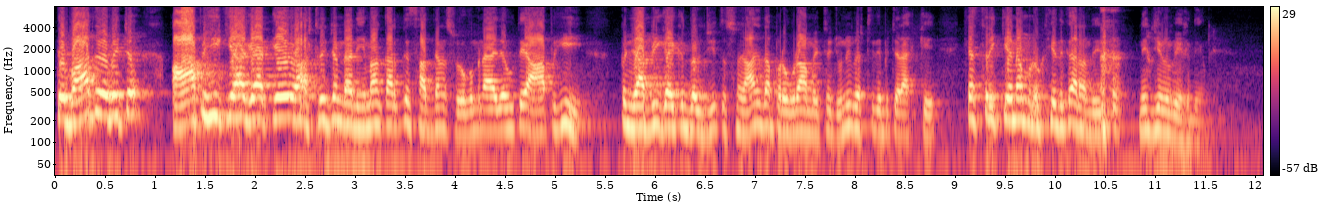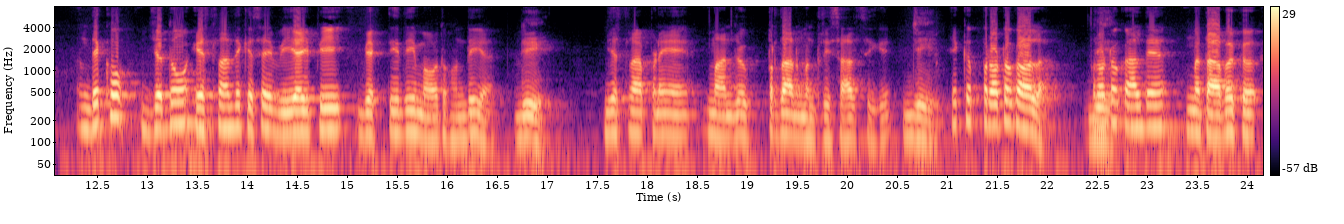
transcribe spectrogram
ਤੇ ਬਾਅਦ ਦੇ ਵਿੱਚ ਆਪ ਹੀ ਕਿਹਾ ਗਿਆ ਕਿ ਰਾਸ਼ਟਰੀ ਝੰਡਾ ਨੀਮਾ ਕਰਕੇ 7 ਦਿਨ ਸੋਗ ਮਨਾਇਆ ਜਾਊ ਤੇ ਆਪ ਹੀ ਪੰਜਾਬੀ ਗਾਇਕ ਦਲਜੀਤ ਸਰਾਜ ਦਾ ਪ੍ਰੋਗਰਾਮ ਵਿੱਚ ਯੂਨੀਵਰਸਿਟੀ ਦੇ ਵਿੱਚ ਰੱਖ ਕੇ ਕਿਸ ਤਰੀਕੇ ਨਾਲ ਮਨੁੱਖੀ ਅਧਿਕਾਰਾਂ ਦੀ ਨਿੱਜੀ ਨੂੰ ਵੇਖਦੇ ਹੋ? ਦੇਖੋ ਜਦੋਂ ਇਸ ਤਰ੍ਹਾਂ ਦੇ ਕਿਸੇ ਵੀਆਈਪੀ ਵਿਅਕਤੀ ਦੀ ਮੌਤ ਹੁੰਦੀ ਹੈ ਜੀ। ਜਿਸ ਤਰ੍ਹਾਂ ਆਪਣੇ ਮਾਨਯੋਗ ਪ੍ਰਧਾਨ ਮੰਤਰੀ ਸਾਹਿਬ ਸੀਗੇ। ਜੀ। ਇੱਕ ਪ੍ਰੋਟੋਕਾਲ ਆ। ਪ੍ਰੋਟੋਕਾਲ ਦੇ ਮੁਤਾਬਕ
